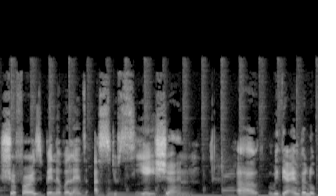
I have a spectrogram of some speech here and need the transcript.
Chauffeurs Benevolent Association uh, with their envelope.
